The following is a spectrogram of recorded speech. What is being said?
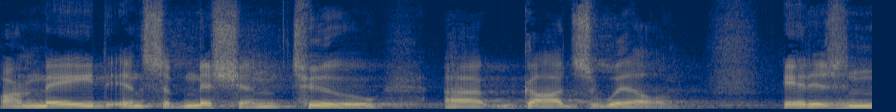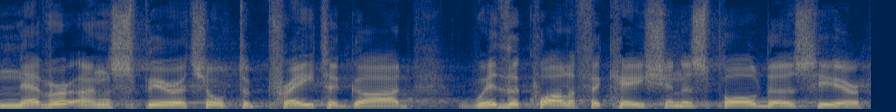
are made in submission to uh, God's will. It is never unspiritual to pray to God with the qualification, as Paul does here,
